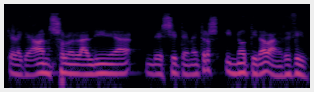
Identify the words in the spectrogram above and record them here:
que le quedaban solo en la línea de 7 metros y no tiraban. Es decir,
